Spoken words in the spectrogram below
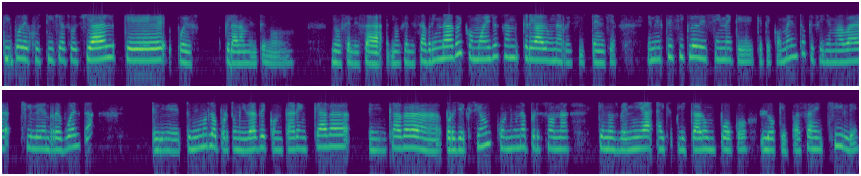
tipo de justicia social que pues claramente no, no se les ha no se les ha brindado y como ellos han creado una resistencia en este ciclo de cine que, que te comento que se llamaba Chile en revuelta eh, tuvimos la oportunidad de contar en cada en cada proyección con una persona que nos venía a explicar un poco lo que pasa en Chile,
